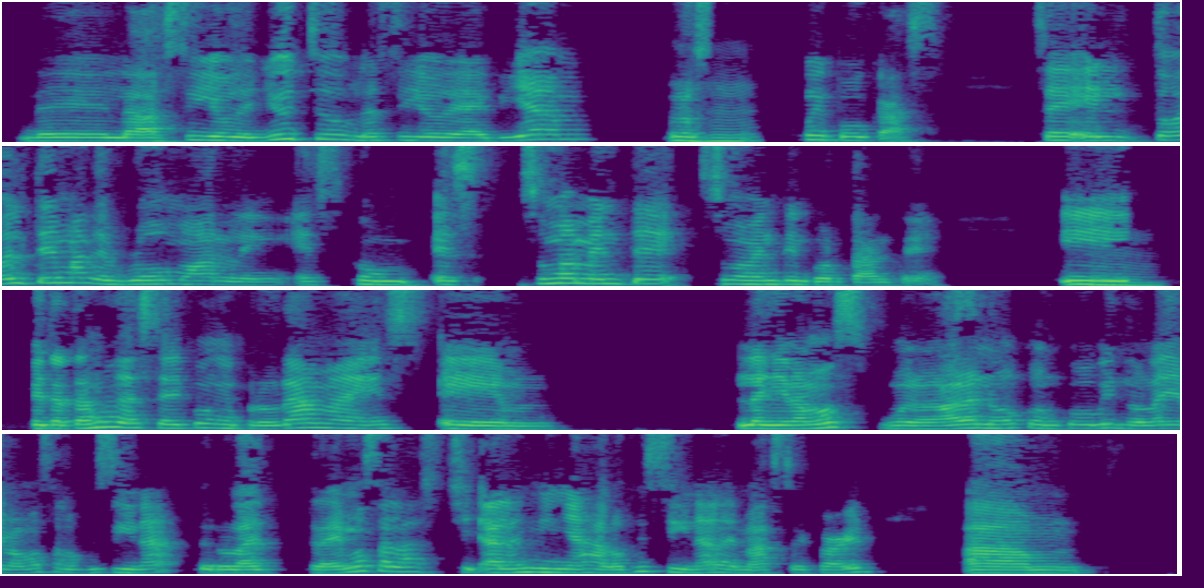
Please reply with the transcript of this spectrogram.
de la CEO de YouTube, la CEO de IBM, pero muy pocas. O sea, el, todo el tema de role modeling es, es sumamente, sumamente importante. Y lo que tratamos de hacer con el programa es, em, la llevamos, bueno, ahora no, con COVID no la llevamos a la oficina, pero la traemos a las, a las niñas a la oficina de Mastercard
